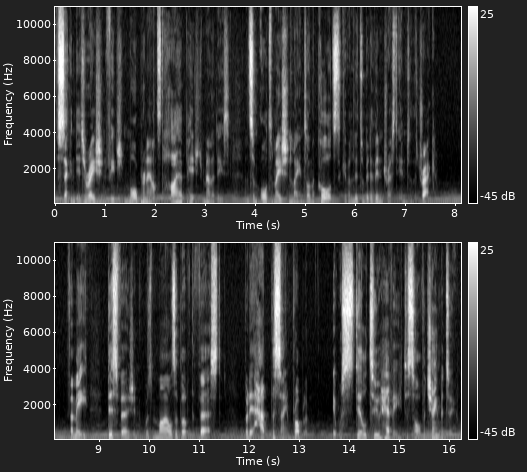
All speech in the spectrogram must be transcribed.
The second iteration featured more pronounced, higher pitched melodies and some automation lanes on the chords to give a little bit of interest into the track. For me, this version was miles above the first, but it had the same problem. It was still too heavy to solve a chamber to.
